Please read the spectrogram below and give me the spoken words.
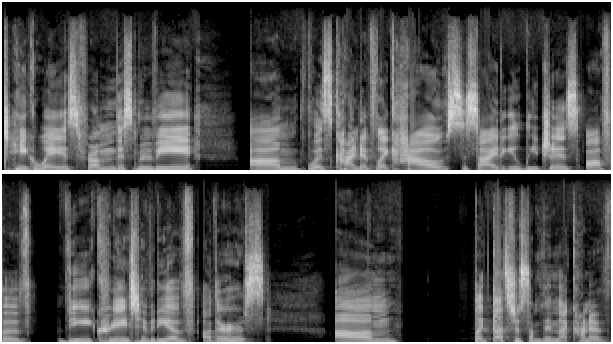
takeaways from this movie um, was kind of like how society leeches off of the creativity of others. Um, like that's just something that kind of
